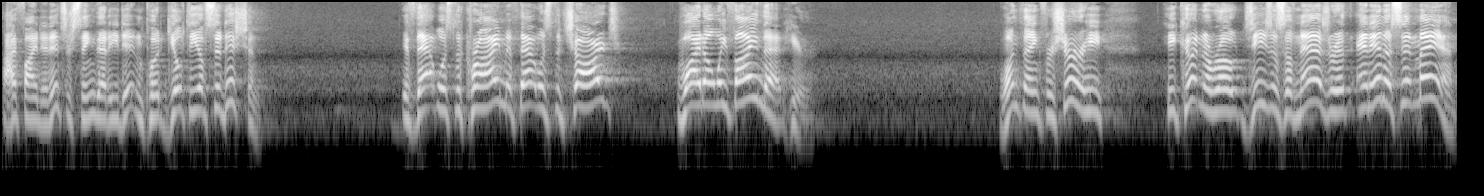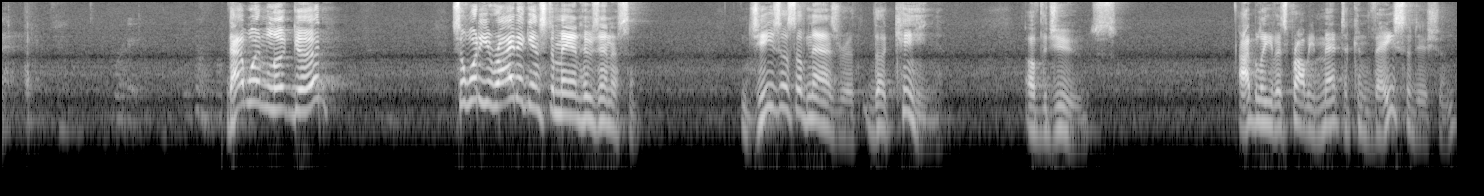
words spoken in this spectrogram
I find it interesting that he didn't put guilty of sedition. If that was the crime, if that was the charge, why don't we find that here? One thing for sure, he, he couldn't have wrote Jesus of Nazareth, an innocent man. That wouldn't look good. So, what do you write against a man who's innocent? Jesus of Nazareth, the King of the Jews. I believe it's probably meant to convey sedition.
